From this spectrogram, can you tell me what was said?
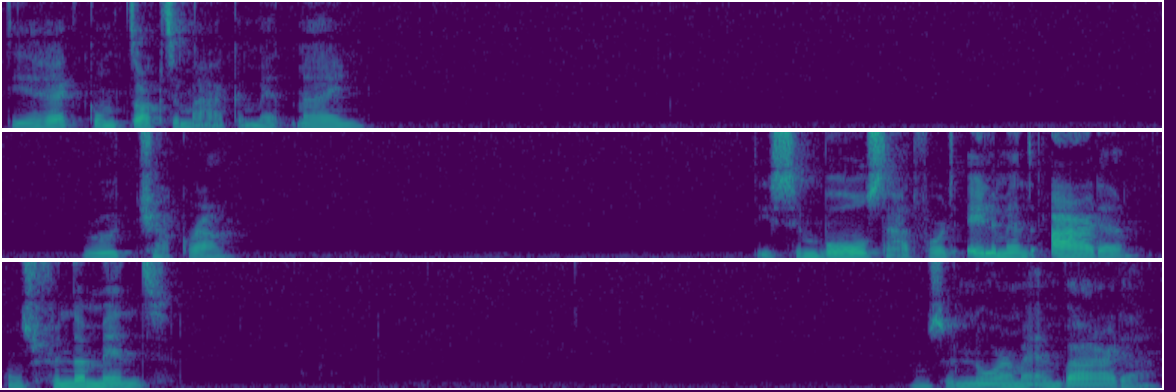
direct contact te maken met mijn root chakra. Die symbool staat voor het element aarde, ons fundament. Onze normen en waarden.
